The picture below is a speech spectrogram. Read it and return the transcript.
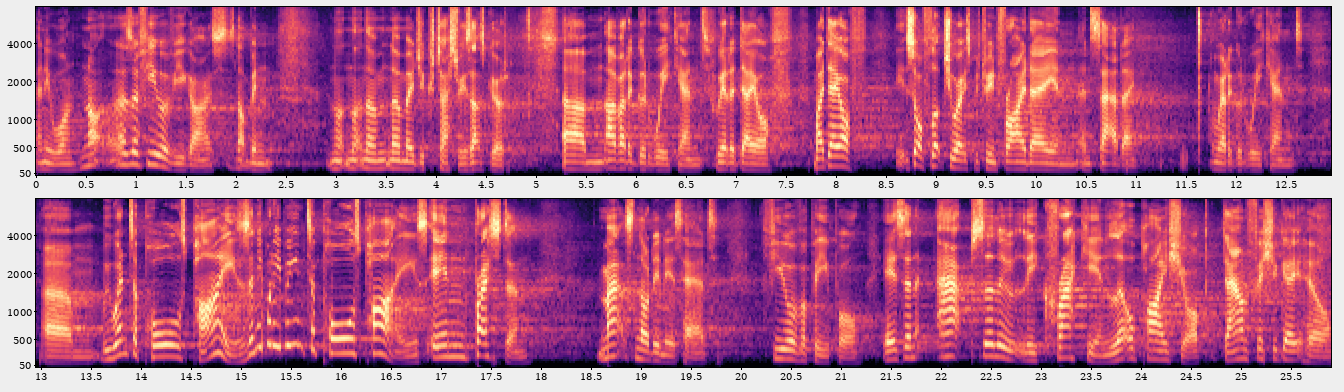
anyone? Not, there's a few of you guys. It's not been, not, no, no major catastrophes. That's good. Um, I've had a good weekend. We had a day off. My day off, it sort of fluctuates between Friday and, and Saturday. And we had a good weekend. Um, we went to Paul's Pies. Has anybody been to Paul's Pies in Preston? Matt's nodding his head few other people. It's an absolutely cracking little pie shop down Fishergate Hill.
